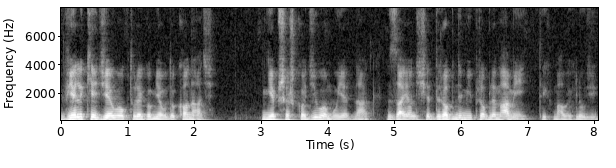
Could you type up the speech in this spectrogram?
Wielkie dzieło, którego miał dokonać, nie przeszkodziło mu jednak zająć się drobnymi problemami tych małych ludzi.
